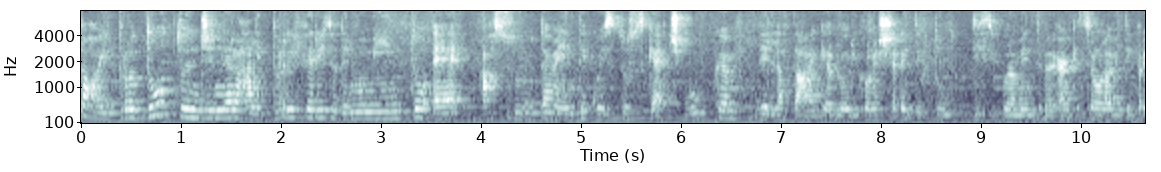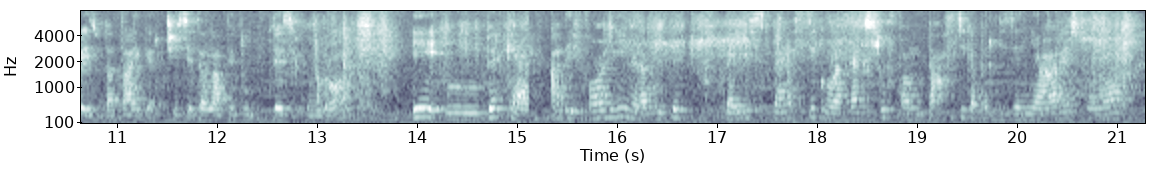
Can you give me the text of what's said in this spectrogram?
poi il prodotto in generale preferito del momento è assolutamente questo sketchbook della Tiger, lo riconoscerete tutti sicuramente perché anche se non l'avete preso da Tiger ci siete andate tutte sicuro. E perché ha dei fogli veramente belli spessi con una texture fantastica per disegnare sono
